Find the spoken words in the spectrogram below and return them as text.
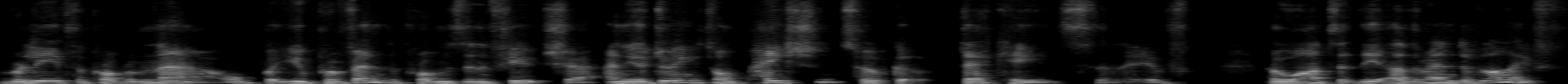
relieve the problem now, but you prevent the problems in the future. And you're doing it on patients who have got decades to live who aren't at the other end of life.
